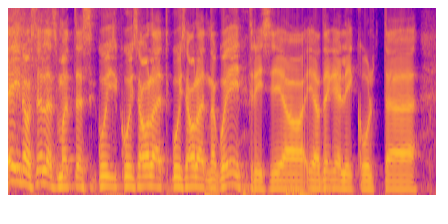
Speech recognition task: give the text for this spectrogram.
ei no selles mõttes, kui, kui sa oled, kui sa oled nagu eetris ja, ja tegelikult äh,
